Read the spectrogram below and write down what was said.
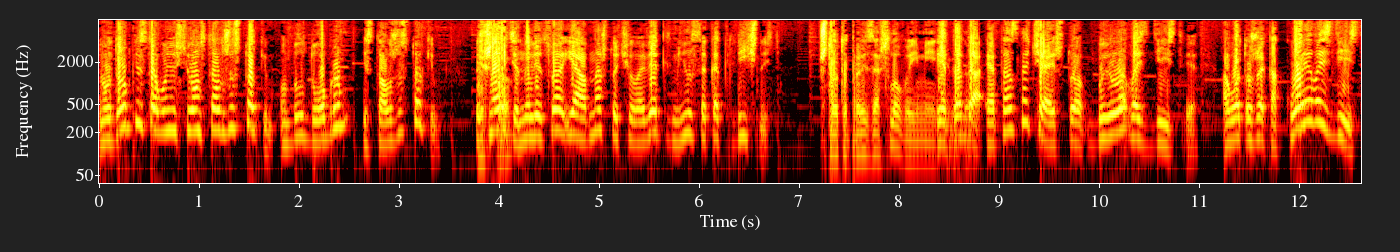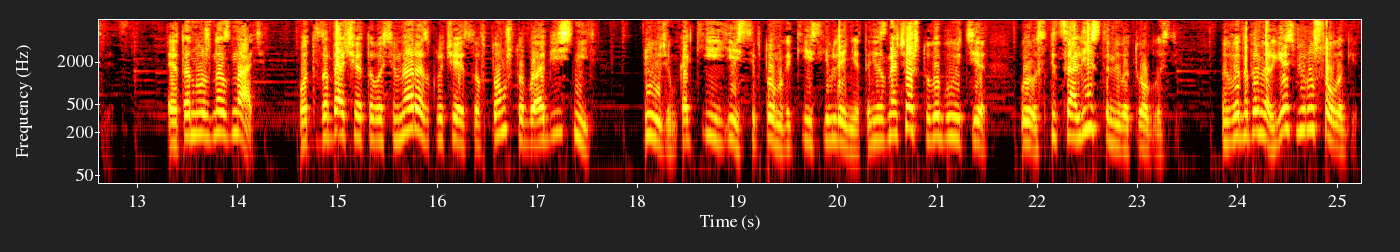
Но вдруг ни с того ни с сего он стал жестоким. Он был добрым и стал жестоким. То И есть, что? смотрите, на лицо явно, что человек изменился как личность. Что-то произошло, вы имеете в Это виду? да, это означает, что было воздействие. А вот уже какое воздействие, это нужно знать. Вот задача этого семинара заключается в том, чтобы объяснить людям, какие есть симптомы, какие есть явления. Это не означает, что вы будете э, специалистами в этой области. Вы, например, есть вирусологи,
